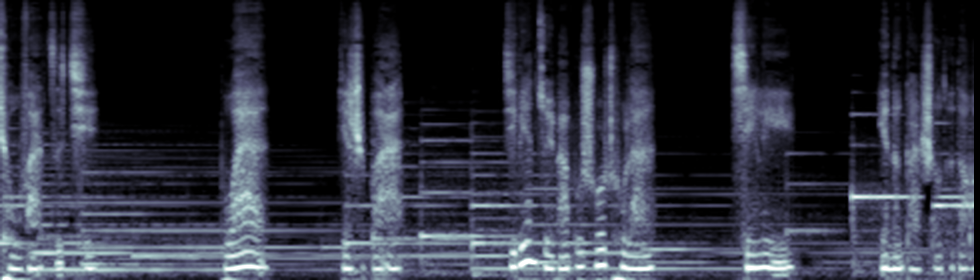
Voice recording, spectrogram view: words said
却无法自欺。不爱，便是不爱，即便嘴巴不说出来，心里也能感受得到。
